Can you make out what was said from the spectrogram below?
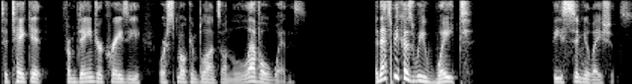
to take it from danger crazy or smoking blunts on level wins. And that's because we weight these simulations.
